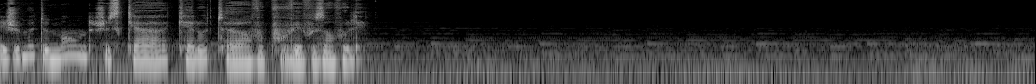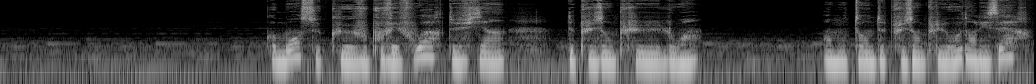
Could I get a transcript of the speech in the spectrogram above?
Et je me demande jusqu'à quelle hauteur vous pouvez vous envoler. Comment ce que vous pouvez voir devient de plus en plus loin, en montant de plus en plus haut dans les airs?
